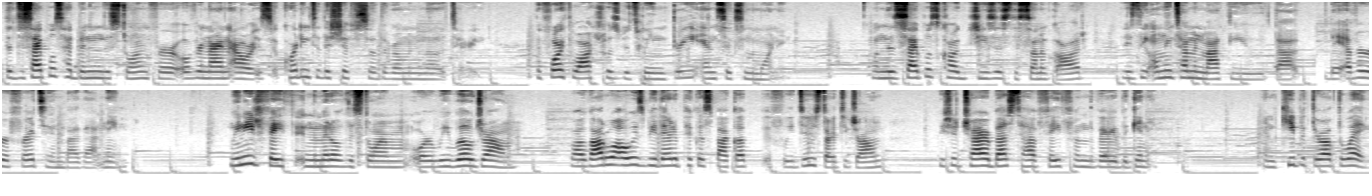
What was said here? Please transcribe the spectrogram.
The disciples had been in the storm for over nine hours, according to the shifts of the Roman military. The fourth watch was between three and six in the morning. When the disciples called Jesus the Son of God, it is the only time in Matthew that they ever refer to him by that name. We need faith in the middle of the storm, or we will drown. While God will always be there to pick us back up if we do start to drown, we should try our best to have faith from the very beginning and keep it throughout the way.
